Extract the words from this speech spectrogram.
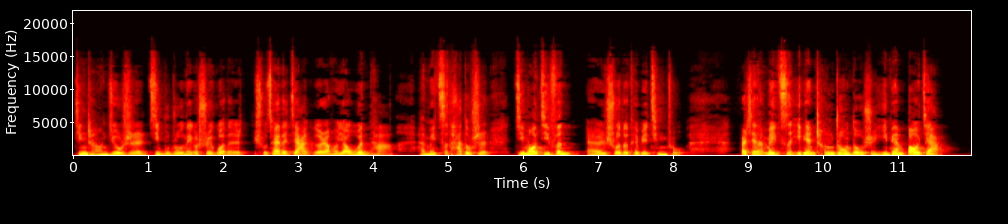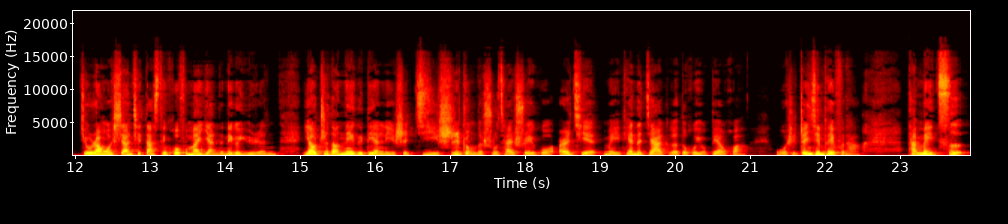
经常就是记不住那个水果的蔬菜的价格，然后要问他，还，每次他都是几毛几分，呃，说的特别清楚。而且他每次一边称重，都是一边报价，就让我想起 Dustin 霍夫曼演的那个雨人。要知道，那个店里是几十种的蔬菜水果，而且每天的价格都会有变化。我是真心佩服他。他每次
